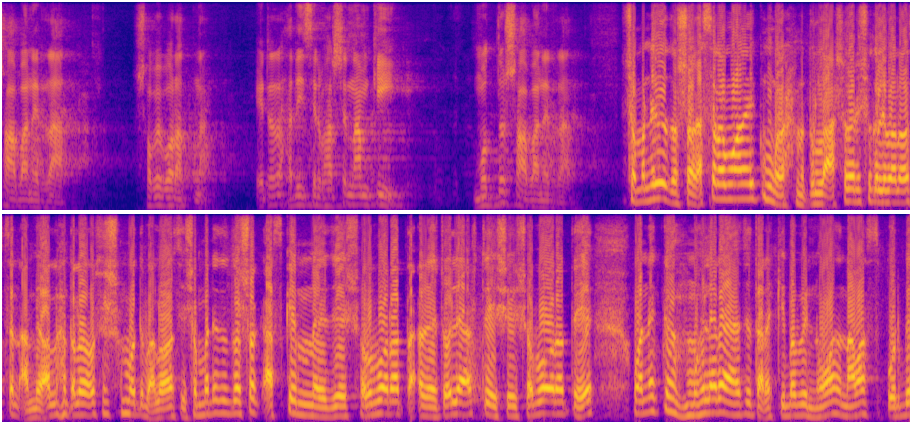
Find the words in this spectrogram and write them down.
শাবানের রাত। শবে বরাত না। এটার হাদিসের ভাষ্যের নাম কি? মধ্য শাবানের রাত। সম্মানিত দর্শক, আসসালামু আলাইকুম রহমতুল্লাহ আশা করি সকলে ভালো আছেন। আমি আল্লাহ তালার অশেষ সম্মতি ভালো আছি। সম্মানিত দর্শক, আজকে যে সবরাত চলে আসছে, সেই সবরাতে অনেক মহিলারা আছে, তারা কীভাবে নামাজ পড়বে,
